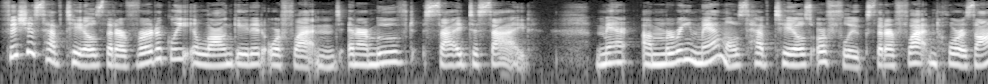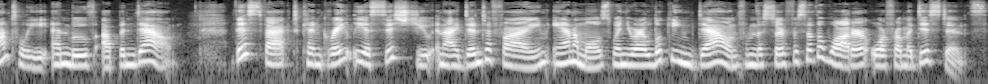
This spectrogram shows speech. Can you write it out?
Fishes have tails that are vertically elongated or flattened and are moved side to side. Mar- uh, marine mammals have tails or flukes that are flattened horizontally and move up and down. This fact can greatly assist you in identifying animals when you are looking down from the surface of the water or from a distance.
